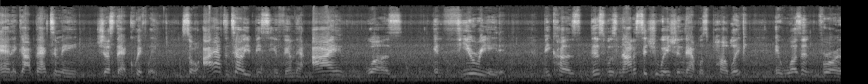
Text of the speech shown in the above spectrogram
And it got back to me just that quickly. So I have to tell you, BCU fam, that I was infuriated because this was not a situation that was public. It wasn't for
